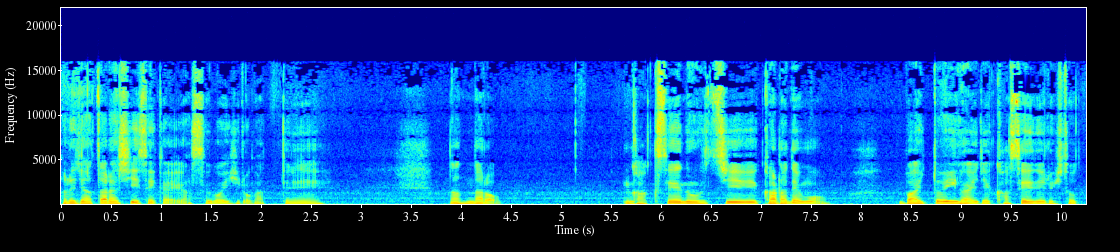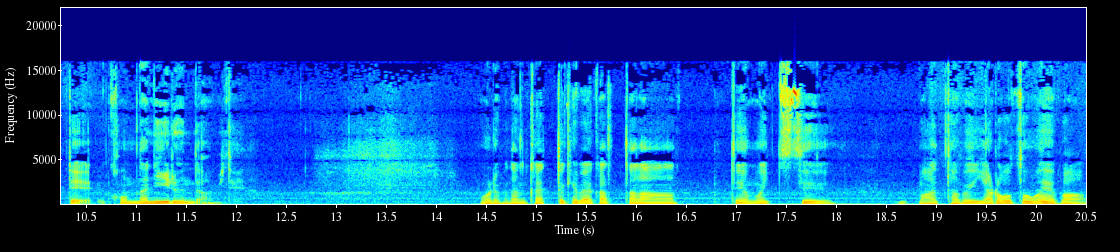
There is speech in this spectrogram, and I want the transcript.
それで新しい世界がすごい広がってねなんだろう学生のうちからでもバイト以外で稼いでる人ってこんなにいるんだみたいな。俺もなんかやっとけばよかったなって思いつつまあ多分やろうと思えば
